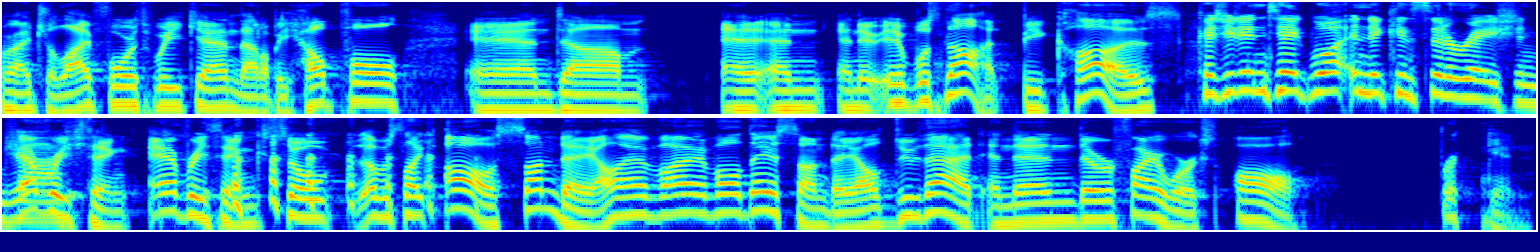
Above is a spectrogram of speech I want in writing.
right? July Fourth weekend. That'll be helpful, and um and and, and it, it was not because Because you didn't take what into consideration, Josh? Everything, everything. So I was like, oh, Sunday. I'll have I have all day Sunday. I'll do that. And then there were fireworks all frickin'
